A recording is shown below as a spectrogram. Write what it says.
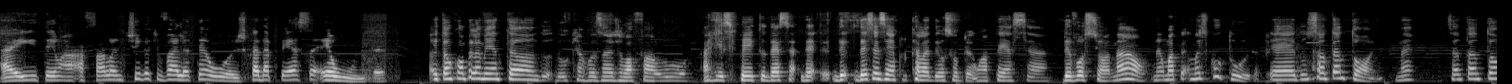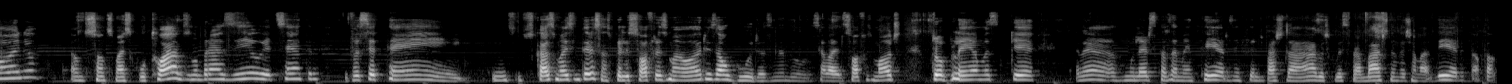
Aí tem a, a fala antiga que vale até hoje, cada peça é única. Então, complementando o que a Rosângela falou a respeito dessa, de, desse exemplo que ela deu sobre uma peça devocional, né, uma, uma escultura é, do Santo Antônio. Né? Santo Antônio é um dos santos mais cultuados no Brasil, etc você tem os casos mais interessantes, porque ele sofre as maiores augúrias, né, do, sei lá, ele sofre os maiores problemas, porque né, as mulheres casamenteiras, enfim, debaixo da água, de cabeça para baixo, dentro da geladeira e tal, tal.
